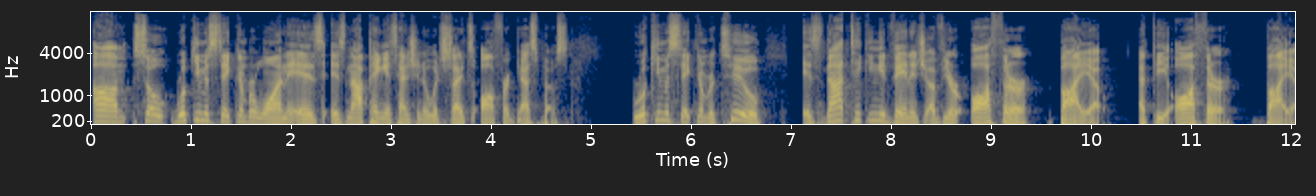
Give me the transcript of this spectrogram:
Um, so rookie mistake number one is is not paying attention to which sites offer guest posts. Rookie mistake number two is not taking advantage of your author bio at the author bio.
